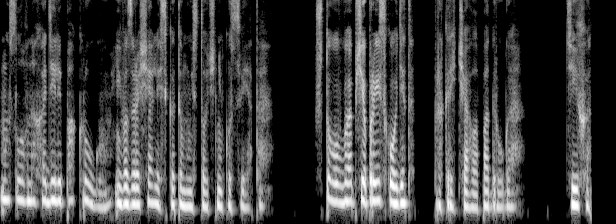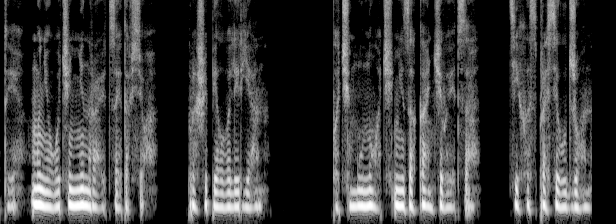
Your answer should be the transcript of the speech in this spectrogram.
Мы словно ходили по кругу и возвращались к этому источнику света. «Что вообще происходит?» — прокричала подруга. «Тихо ты, мне очень не нравится это все, прошипел Валерьян. «Почему ночь не заканчивается?» — тихо спросил Джон.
